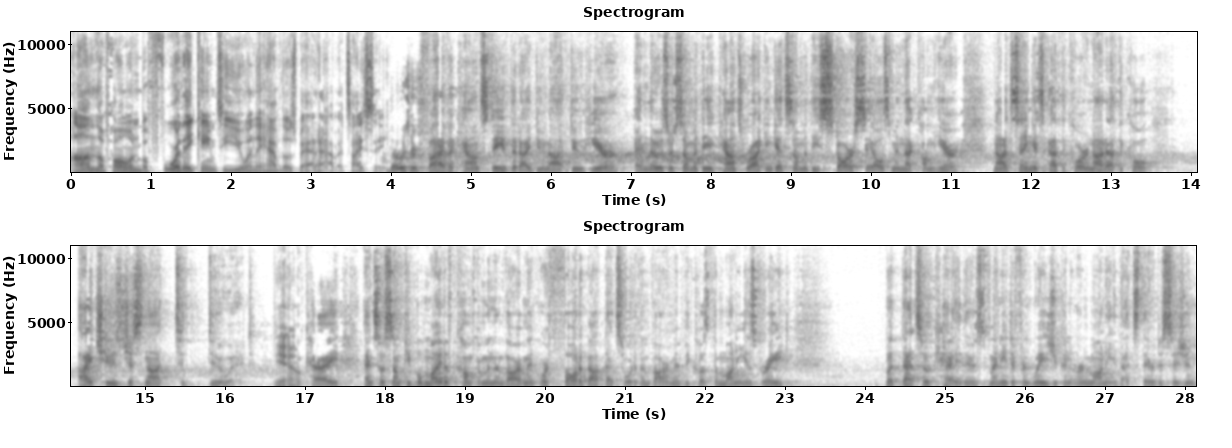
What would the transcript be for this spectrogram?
on the phone before they came to you and they have those bad habits. I see. Those are five accounts, Dave, that I do not do here. And those are some of the accounts where I can get some of these star salesmen that come here. Not saying it's ethical or not ethical. I choose just not to do it. Yeah. Okay. And so some people might have come from an environment or thought about that sort of environment because the money is great but that's okay. There's many different ways you can earn money. That's their decision.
